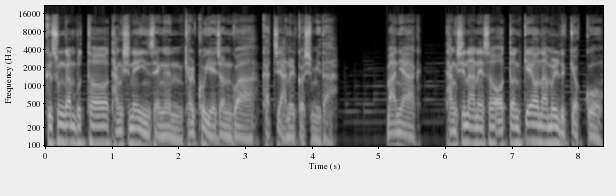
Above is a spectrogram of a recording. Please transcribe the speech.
그 순간부터 당신의 인생은 결코 예전과 같지 않을 것입니다. 만약 당신 안에서 어떤 깨어남을 느꼈고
